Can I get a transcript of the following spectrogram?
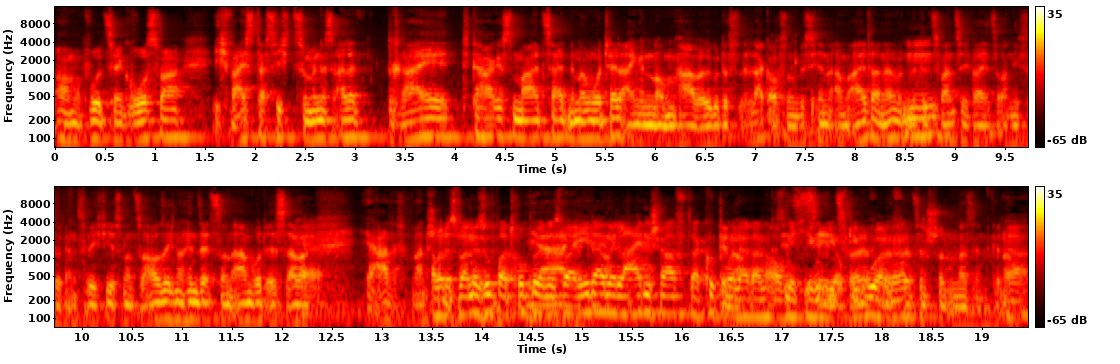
ähm, obwohl es sehr groß war. Ich weiß, dass ich zumindest alle drei Tagesmahlzeiten in meinem Hotel eingenommen habe. Gut, das lag auch so ein bisschen am Alter. Ne? Mit Mitte mhm. 20 war jetzt auch nicht so ganz wichtig, dass man zu Hause sich noch hinsetzt und Abendbrot isst. Aber ja, ja das waren schon. Aber das war eine super Truppe, ja, das war ja, eh genau. deine Leidenschaft. Da guckt genau. man ja dann auch nicht irgendwie 10, auf die Uhr. Oder 14 ne? Stunden mal sind, genau. Ja.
